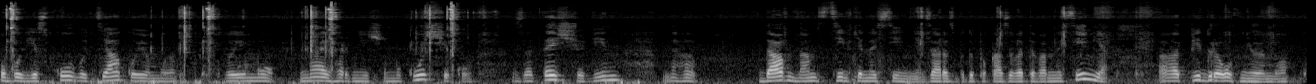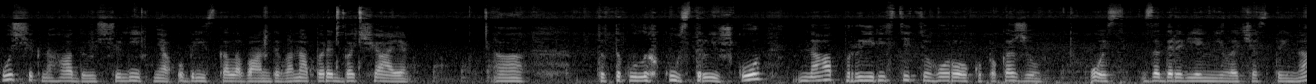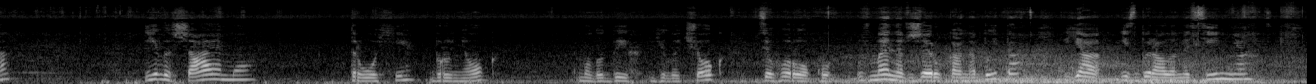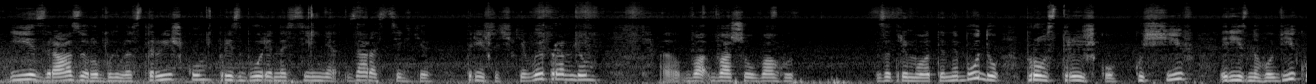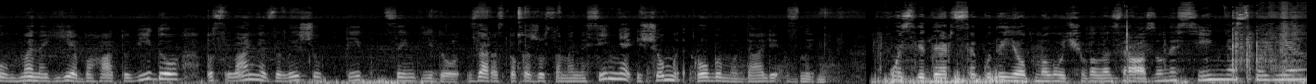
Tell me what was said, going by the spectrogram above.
обов'язково дякуємо своєму найгарнішому кущику за те, що він дав нам стільки насіння. Зараз буду показувати вам насіння. Підровнюємо кущик. Нагадую, що літня обрізка лаванди вона передбачає таку легку стрижку на прирісті цього року. Покажу ось задерев'яніла частина і лишаємо трохи бруньок молодих гілочок цього року. В мене вже рука набита, я і збирала насіння, і зразу робила стрижку при зборі насіння. Зараз тільки трішечки виправлю, е, вашу увагу затримувати не буду. Про стрижку кущів різного віку. В мене є багато відео. Посилання залишу під цим відео. Зараз покажу саме насіння і що ми робимо далі з ним. Ось відерце, куди я обмолочувала зразу насіння своє.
